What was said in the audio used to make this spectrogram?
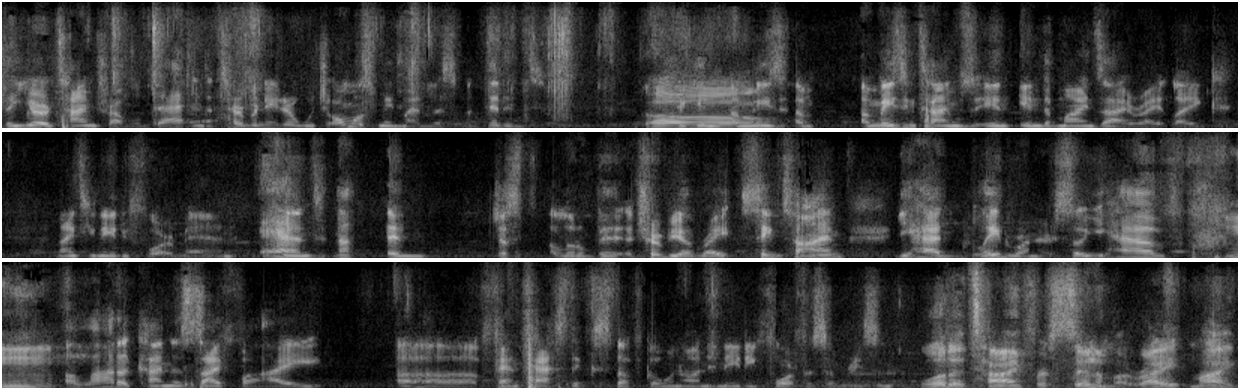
the year of time travel. That and the Terminator, which almost made my list but didn't. Oh. Freaking amazing, um, amazing times in in the mind's eye, right? Like 1984, man, and not and just a little bit of trivia, right? Same time, you had Blade Runner, so you have mm. a lot of kind of sci-fi uh, fantastic stuff going on in 84 for some reason. What a time for cinema, right? My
